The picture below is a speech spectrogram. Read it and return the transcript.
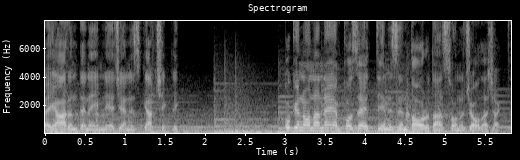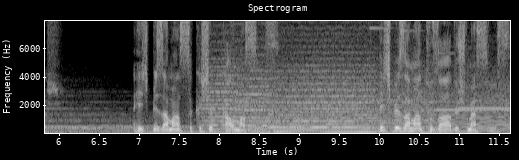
Ve yarın deneyimleyeceğiniz gerçeklik bugün ona ne empoze ettiğinizin doğrudan sonucu olacaktır. Hiçbir zaman sıkışıp kalmazsınız. Hiçbir zaman tuzağa düşmezsiniz.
